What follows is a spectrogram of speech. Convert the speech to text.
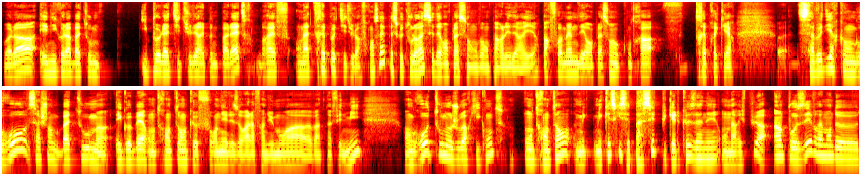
voilà. Et Nicolas Batum, il peut l'être titulaire, il peut ne pas l'être. Bref, on a très peu de titulaires français parce que tout le reste, c'est des remplaçants. On va en parler derrière. Parfois même des remplaçants au contrat très précaire. Euh, ça veut dire qu'en gros, sachant que Batum et Gobert ont 30 ans, que Fournier les aura à la fin du mois, 29 euh, et demi, en gros, tous nos joueurs qui comptent ont 30 ans. Mais, qu'est-ce qui s'est passé depuis quelques années? On n'arrive plus à imposer vraiment de,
